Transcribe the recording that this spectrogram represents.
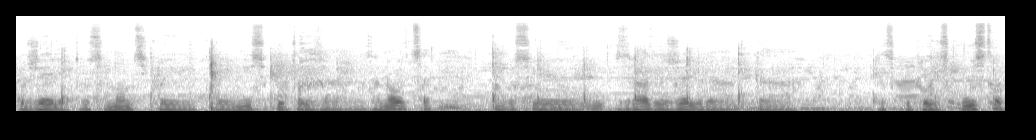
kod želje. To su momci koji, koji nisu pitali za, za novce, nego su izrazili želju da, da, da skupljaju iskustvo,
